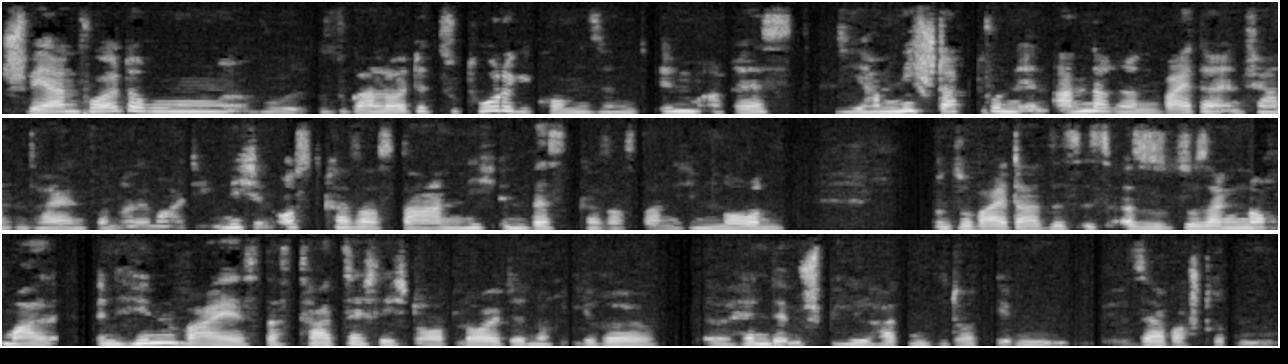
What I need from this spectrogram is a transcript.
schweren Folterungen, wo sogar Leute zu Tode gekommen sind im Arrest, die haben nicht stattgefunden in anderen weiter entfernten Teilen von Almaty. Nicht in Ostkasachstan, nicht in Westkasachstan, nicht im Norden und so weiter. Das ist also sozusagen nochmal ein Hinweis, dass tatsächlich dort Leute noch ihre äh, Hände im Spiel hatten, die dort eben selber Stritten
